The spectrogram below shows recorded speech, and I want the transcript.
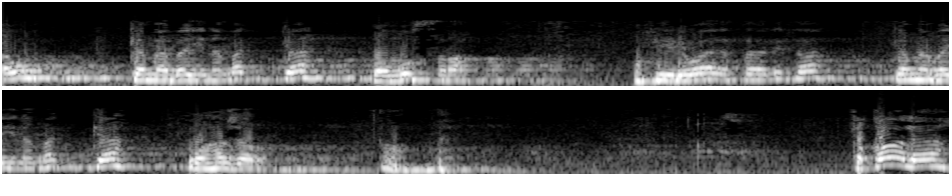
أو كما بين مكة وبصرة. وفي رواية ثالثة كما بين مكة وهجر. فقال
